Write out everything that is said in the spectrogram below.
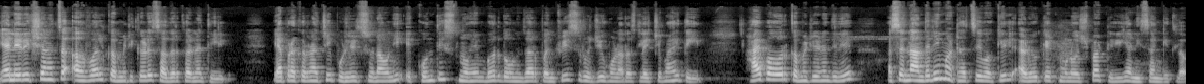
या निरीक्षणाचा अहवाल कमिटीकडे सादर करण्यात येईल. या प्रकरणाची पुढील सुनावणी एकोणतीस नोव्हेंबर दोन हजार पंचवीस रोजी होणार असल्याची माहिती हाय पॉवर कमिटीने दिले असं नांदणी मठाचे वकील ॲडव्होकेट मनोज पाटील यांनी सांगितलं.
